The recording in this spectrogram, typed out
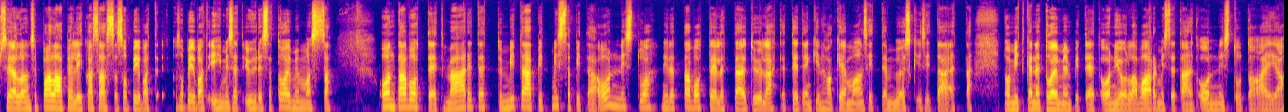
siellä on se palapeli kasassa, sopivat, sopivat ihmiset yhdessä toimimassa – on tavoitteet määritetty, mitä, missä pitää onnistua. Niille tavoitteille täytyy lähteä tietenkin hakemaan sitten myöskin sitä, että no mitkä ne toimenpiteet on, joilla varmistetaan, että onnistutaan ja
